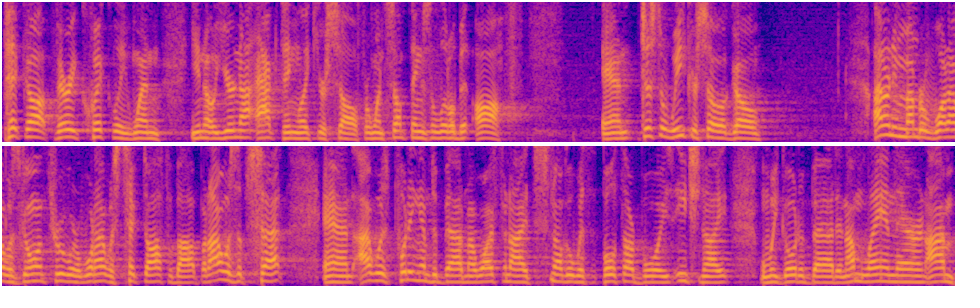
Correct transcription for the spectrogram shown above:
pick up very quickly when, you know, you're not acting like yourself or when something's a little bit off. And just a week or so ago, I don't even remember what I was going through or what I was ticked off about, but I was upset and I was putting him to bed. My wife and I snuggle with both our boys each night when we go to bed, and I'm laying there and I'm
